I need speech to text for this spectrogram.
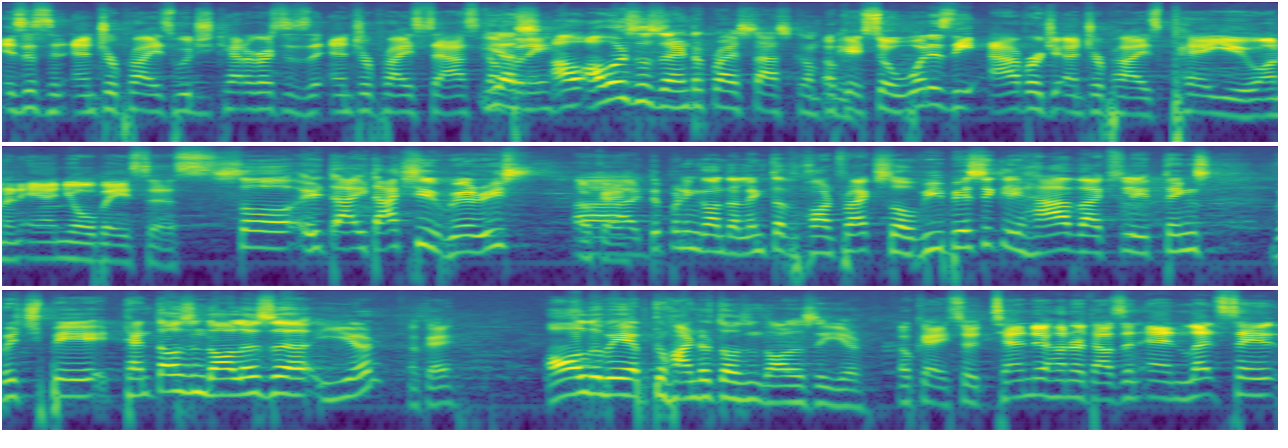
Is this an enterprise? Would you categorize this as an enterprise SaaS company? Yes, ours is an enterprise SaaS company. Okay, so what does the average enterprise pay you on an annual basis? So it, it actually varies Okay. uh, depending on the length of the contract. So we basically have actually things which pay $10,000 a year Okay. All the way up to $100,000 a year. Okay, so 10 to 100,000 and let's say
